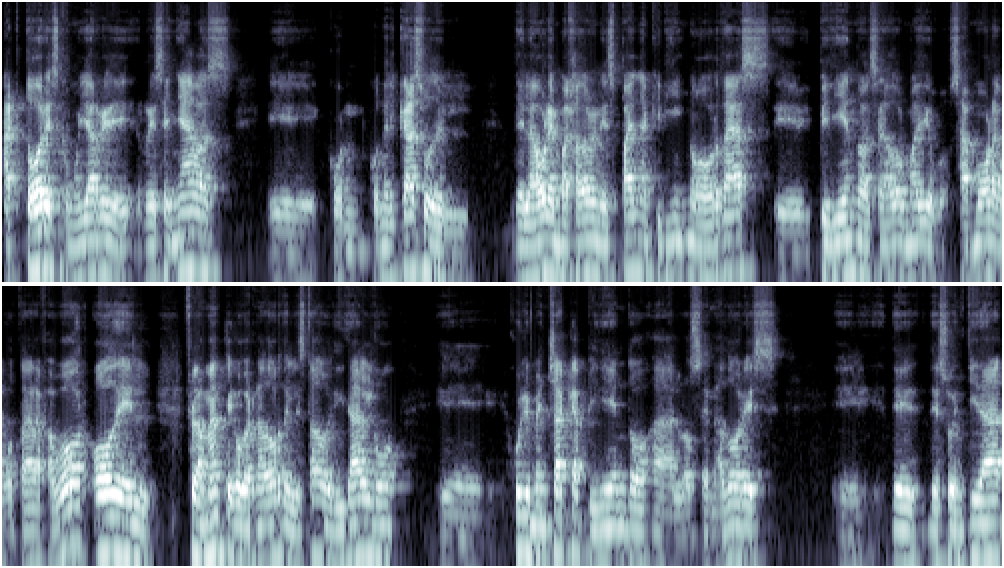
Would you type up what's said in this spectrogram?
actores, como ya reseñabas, eh, con, con, el caso del del ahora embajador en España, Quirino Ordaz, eh, pidiendo al senador Mario Zamora votar a favor, o del flamante gobernador del estado de Hidalgo, eh, Julio Menchaca, pidiendo a los senadores eh, de, su entidad,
